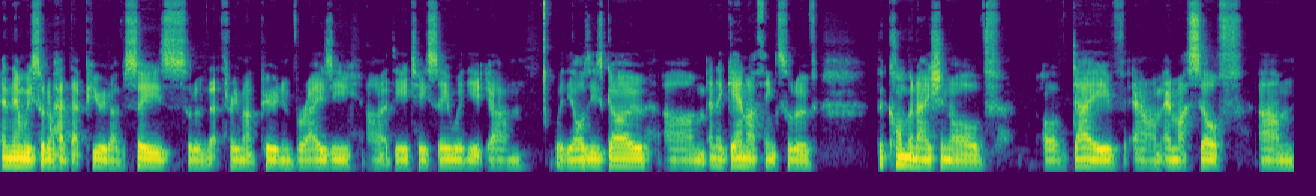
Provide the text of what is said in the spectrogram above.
and then we sort of had that period overseas, sort of that three month period in Varese uh, at the ETC where the um, where the Aussies go. Um, and again, I think sort of the combination of of Dave um, and myself um,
